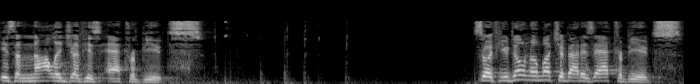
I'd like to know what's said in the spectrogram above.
is a knowledge of his attributes. So if you don't know much about his attributes,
